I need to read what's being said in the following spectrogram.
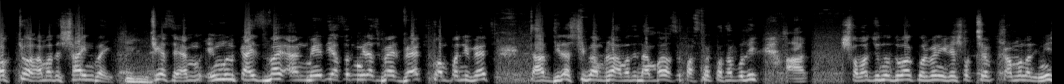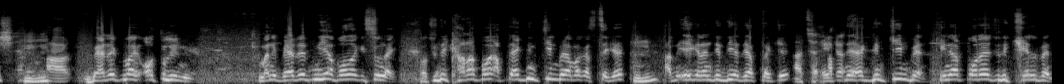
ডক্টর আমাদের শাইন ভাই ঠিক আছে? ইমুল ইমরুল কাইস ভাই আর মেহেদি হাসান মিরাজ ভাই ভ্যাট কোম্পানি ভ্যাট তার ডিলারশিপ আমরা আমাদের নাম্বার আছে পার্সোনাল কথা বলি। আর সবার জন্য দোয়া করবেন এটা সবচেয়ে কামনা জিনিস। আর ব্যারেক ভাই অতুলনীয়। মানে ব্যারেট নিয়ে বলা কিছু নাই। যদি খারাপ হয় আপনি একদিন কিনবেন আমার কাছ থেকে। আমি এই গ্যারান্টি দিয়ে দিই আপনাকে। আচ্ছা, আপনি একদিন কিনবেন। কেনার পরে যদি খেলবেন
